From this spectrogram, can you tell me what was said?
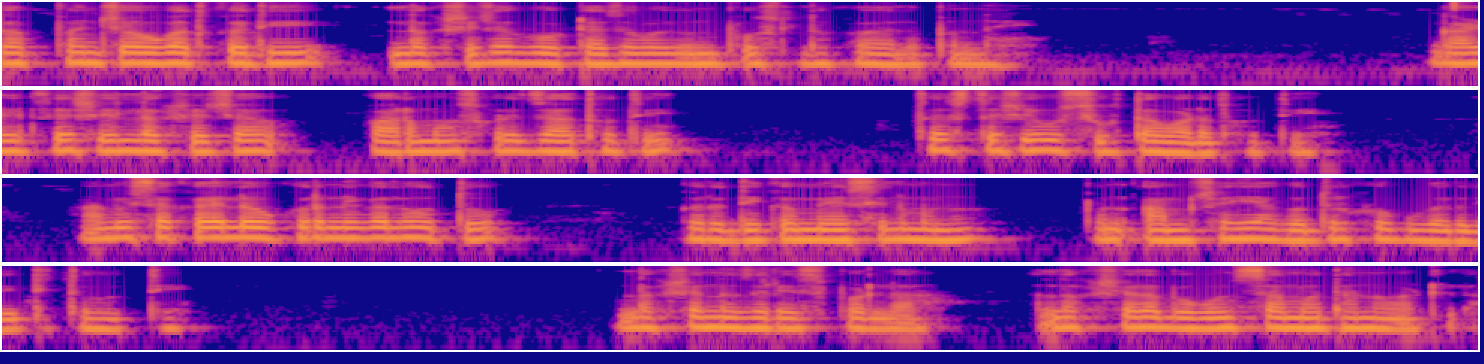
गप्पांच्या ओघात कधी लक्षाच्या गोठ्याजवळ येऊन पोचलं कळलं पण नाही. गाडी तशी लक्षाच्या फार्म हाऊसकडे जात होती तस तशी उत्सुकता वाढत होती. आम्ही सकाळी लवकर निघालो होतो. गर्दी कमी असेल म्हणून पण आमच्याही अगोदर खूप गर्दी तिथं होती. लक्ष नजरेस पडला. लक्षाला बघून समाधान वाटलं.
